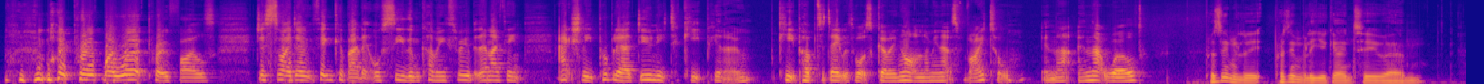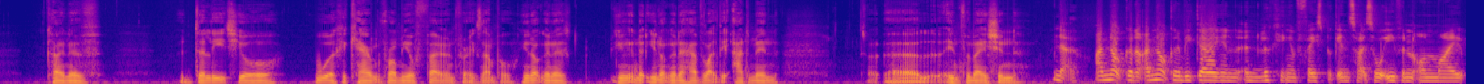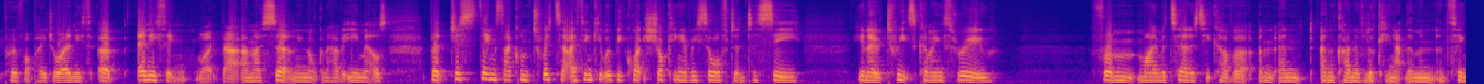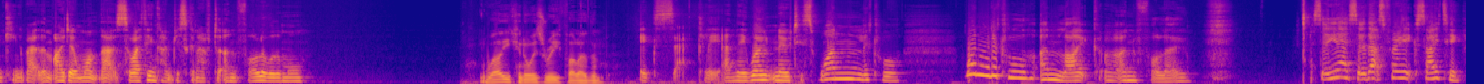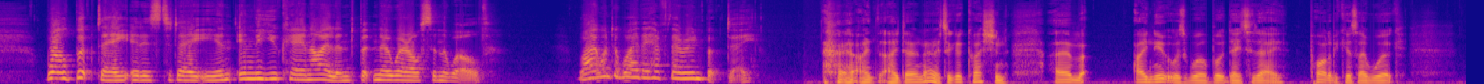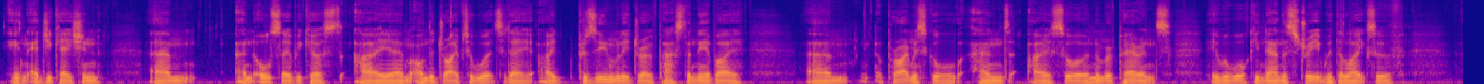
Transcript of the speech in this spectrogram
my pro my work profiles just so I don't think about it or see them coming through. But then I think actually probably I do need to keep, you know, keep up to date with what's going on. I mean, that's vital in that in that world. Presumably, presumably you're going to um, kind of delete your work account from your phone, for example. You're not going to you're not going to have like the admin uh, information. No, I'm not gonna. I'm not gonna be going and, and looking in Facebook Insights or even on my profile page or any uh, anything like that. And I'm certainly not gonna have emails. But just things like on Twitter, I think it would be quite shocking every so often to see, you know, tweets coming through from my maternity cover and and, and kind of looking at them and, and thinking about them. I don't want that, so I think I'm just gonna have to unfollow them all. Well, you can always refollow them. Exactly, and they won't notice one little, one little unlike or unfollow. So yeah, so that's very exciting. World Book Day it is today, Ian, in the UK and Ireland, but nowhere else in the world. Why I wonder why they have their own book day. I, I don't know. It's a good question. Um, I knew it was World Book Day today, partly because I work in education, um, and also because I, um, on the drive to work today, I presumably drove past a nearby um, primary school, and I saw a number of parents who were walking down the street with the likes of.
